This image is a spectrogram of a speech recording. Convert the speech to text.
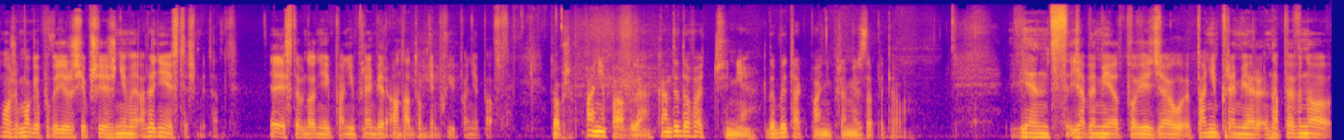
może mogę powiedzieć, że się przyjaźnimy, ale nie jesteśmy tacy. Ja jestem do niej pani premier, a ona do mnie mówi panie Pawle. Dobrze, panie Pawle, kandydować czy nie? Gdyby tak pani premier zapytała. Więc ja bym jej odpowiedział, pani premier, na pewno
